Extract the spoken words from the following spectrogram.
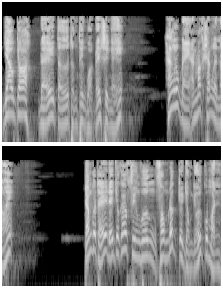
giao cho để tự thần thiên hoạt đế suy nghĩ. Hắn lúc này ánh mắt sáng lên nói, Chẳng có thể để cho các phiên vương phong đất cho dòng dõi của mình,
